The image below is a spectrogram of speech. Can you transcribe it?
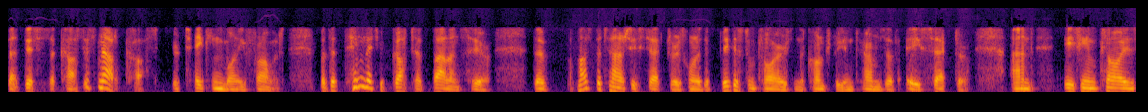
that this is a cost. It's not a cost. You're taking money from it. But the thing that you've got to balance here, the hospitality sector is one of the biggest employers in the country in terms of a sector, and it employs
